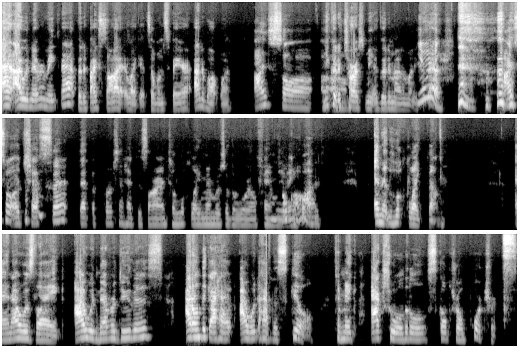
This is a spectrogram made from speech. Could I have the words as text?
I would never make that, but if I saw it like at someone's fair, I'd have bought one. I saw. You could have um, charged me a good amount of money. for Yeah. that. I saw a chess set that the person had designed to look like members of the royal family of Oh, England. God. And it looked like them. And I was like, I would never do this. I don't think I have I would have the skill to make actual little sculptural portraits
